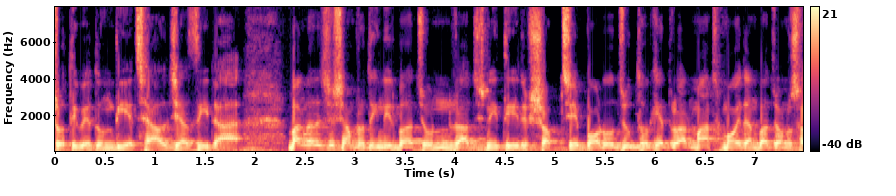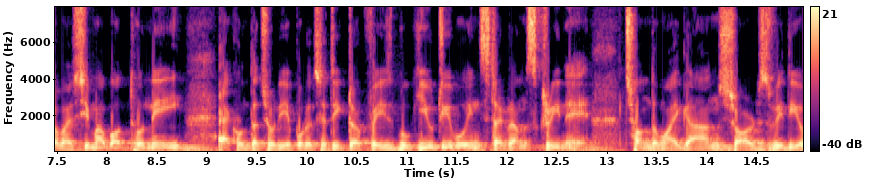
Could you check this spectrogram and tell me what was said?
প্রতিবেদন দিয়েছে আল জাজিরা। বাংলাদেশের সাম্প্রতিক নির্বাচন রাজনীতির সবচেয়ে বড় যুদ্ধক্ষেত্র আর মাঠ, ময়দান বা জনসভায় সীমাবদ্ধ নেই। এখন তা ছড়িয়ে পড়েছে টিকটক ফেসবুক ইউটিউব ও ইনস্টাগ্রাম স্ক্রিনে ছন্দময় গান শর্টস ভিডিও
